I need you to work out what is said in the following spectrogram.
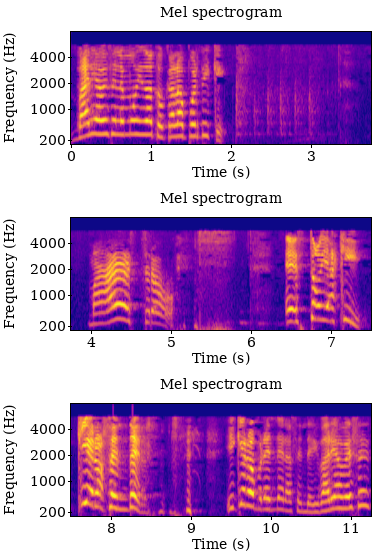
varias veces le hemos ido a tocar la puerta y que, maestro, estoy aquí, quiero ascender. y quiero aprender a ascender. Y varias veces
